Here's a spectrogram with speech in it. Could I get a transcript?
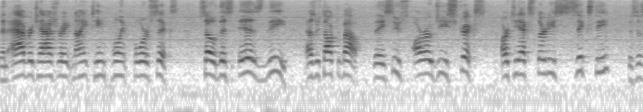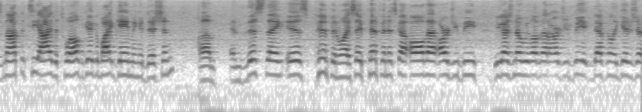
then average hash rate 19.46. So this is the, as we talked about, the Asus ROG Strix RTX 3060. This is not the TI, the 12 gigabyte gaming edition. Um, and this thing is pimping. When I say pimping, it's got all that RGB. You guys know we love that RGB. It definitely gives you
